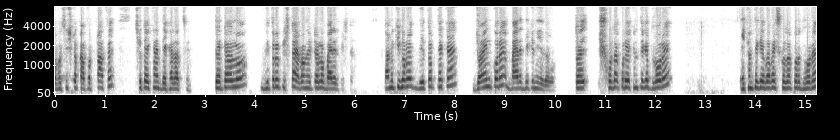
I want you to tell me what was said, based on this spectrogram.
অবশিষ্ট কাপড়টা আছে, সেটা এখানে দেখা যাচ্ছে। তো এটা হলো ভিতরের পৃষ্ঠা এবং এটা হলো বাইরের পৃষ্ঠা। আমি কি করব? ভেতর থেকে জয়েন করে বাইরের দিকে নিয়ে যাব। তো সোজা করে এখান থেকে ধরে, এখান থেকে এভাবে সোজা করে ধরে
